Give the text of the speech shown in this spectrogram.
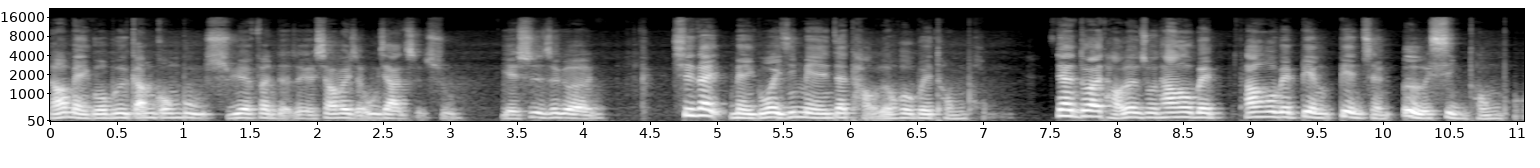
然后美国不是刚公布十月份的这个消费者物价指数，也是这个现在美国已经没人在讨论会不会通膨。现在都在讨论说，它会不会，它会不会变变成恶性通膨？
